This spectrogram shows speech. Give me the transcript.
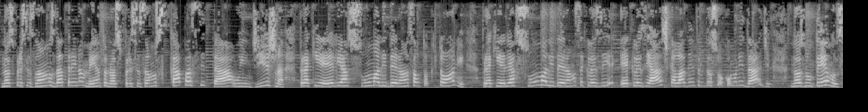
nós precisamos dar treinamento, nós precisamos capacitar o indígena para que ele assuma a liderança autoctone, para que ele assuma a liderança liderança eclesi eclesiástica lá dentro da sua comunidade. Nós não temos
